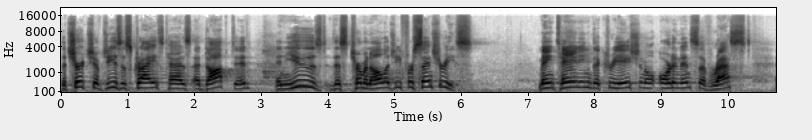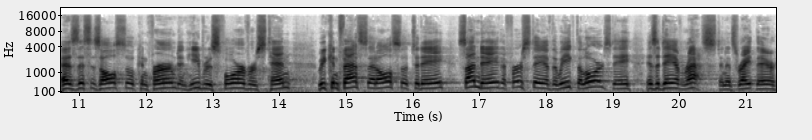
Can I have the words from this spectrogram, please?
The Church of Jesus Christ has adopted and used this terminology for centuries, maintaining the creational ordinance of rest, as this is also confirmed in Hebrews 4, verse 10. We confess that also today, Sunday, the first day of the week, the Lord's Day, is a day of rest, and it's right there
